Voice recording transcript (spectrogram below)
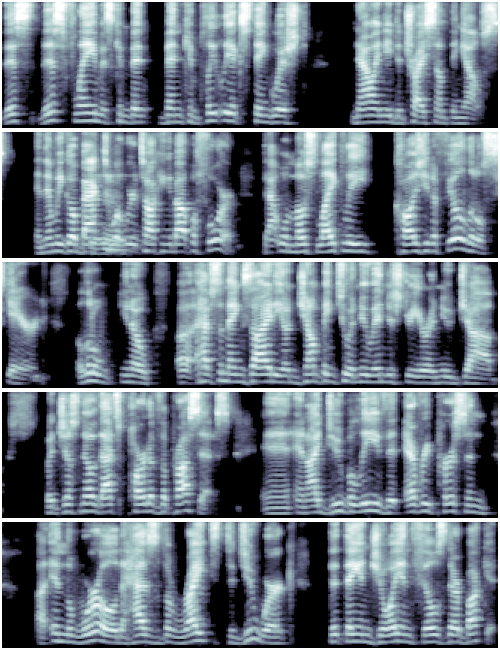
this this flame has been, been completely extinguished. Now I need to try something else. And then we go back mm-hmm. to what we were talking about before. That will most likely cause you to feel a little scared, a little, you know, uh, have some anxiety on jumping to a new industry or a new job. But just know that's part of the process. And, and I do believe that every person uh, in the world has the right to do work that they enjoy and fills their bucket.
